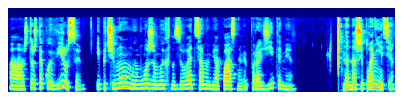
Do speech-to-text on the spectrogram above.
что же такое вирусы и почему мы можем их называть самыми опасными паразитами на нашей планете.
